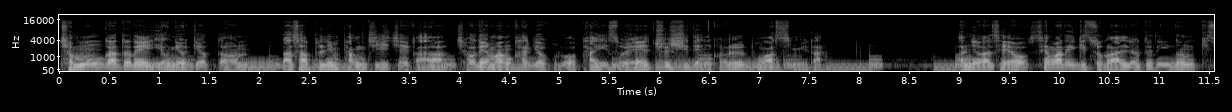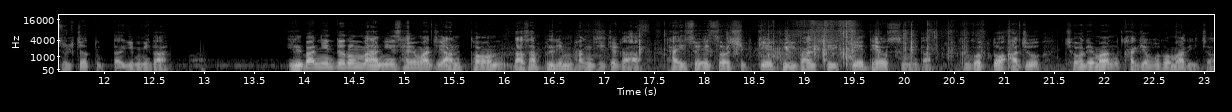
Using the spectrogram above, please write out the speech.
전문가들의 영역이었던 나사플린 방지제가 저렴한 가격으로 다이소에 출시된 것을 보았습니다. 안녕하세요. 생활의 기술을 알려드리는 기술자 뚝딱입니다. 일반인들은 많이 사용하지 않던 나사플린 방지제가 다이소에서 쉽게 구입할 수 있게 되었습니다. 그것도 아주 저렴한 가격으로 말이죠.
